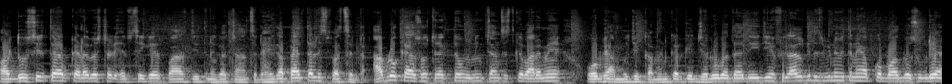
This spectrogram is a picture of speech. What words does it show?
और दूसरी तरफ़ कैडाबेस्टर एफ़ के पास जीतने का चांस रहेगा पैंतालीस परसेंट। आप लोग क्या सोच रखते हो विनिंग चांसेस के बारे में, वो भी आप मुझे कमेंट करके ज़रूर बता दीजिए। फ़िलहाल की इस वीडियो में इतने आपको बहुत बहुत शुक्रिया।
